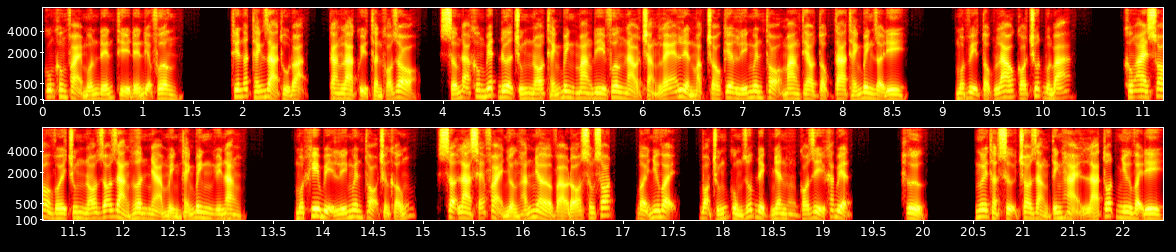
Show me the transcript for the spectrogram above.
cũng không phải muốn đến thì đến địa phương. Thiên đất thánh giả thủ đoạn, càng là quỷ thần khó giỏ sớm đã không biết đưa chúng nó thánh binh mang đi phương nào, chẳng lẽ liền mặc cho kia lý nguyên thọ mang theo tộc ta thánh binh rời đi. Một vị tộc lao có chút buồn bã không ai so với chúng nó rõ ràng hơn nhà mình thánh binh uy năng. Một khi bị lý nguyên thọ trưởng khống, sợ là sẽ phải nhường hắn nhờ vào đó sống sót, bởi như vậy, bọn chúng cùng giúp địch nhân có gì khác biệt? Hừ, ngươi thật sự cho rằng tinh hải là tốt như vậy đi.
